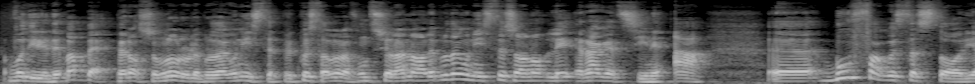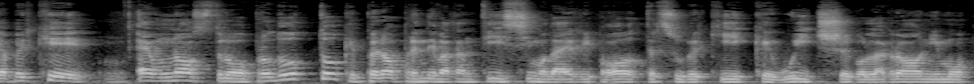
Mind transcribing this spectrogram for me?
Voi direte, vabbè, però sono loro le protagoniste e per questo allora funziona. No, le protagoniste sono le ragazzine A. Ah, eh, buffa questa storia perché è un nostro prodotto che però prendeva tantissimo da Harry Potter, Super Kick, Witch con l'acronimo,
